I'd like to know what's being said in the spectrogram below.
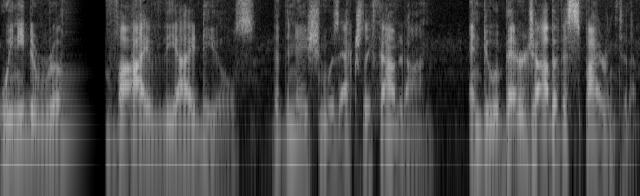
we need to revive the ideals that the nation was actually founded on and do a better job of aspiring to them.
